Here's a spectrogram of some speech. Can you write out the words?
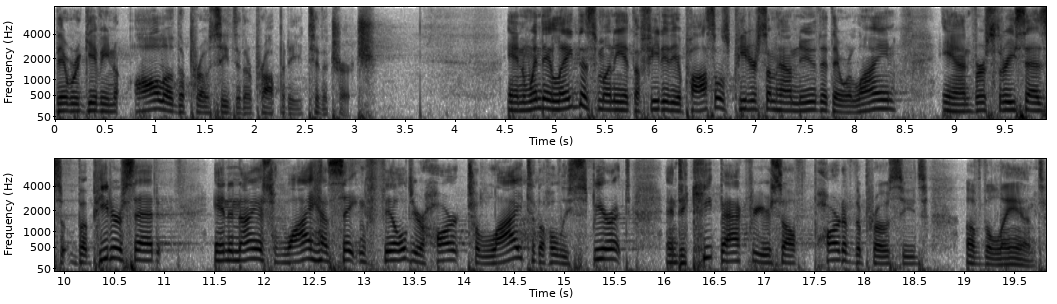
they were giving all of the proceeds of their property to the church. And when they laid this money at the feet of the apostles, Peter somehow knew that they were lying. And verse 3 says, But Peter said, Ananias, why has Satan filled your heart to lie to the Holy Spirit and to keep back for yourself part of the proceeds of the land?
